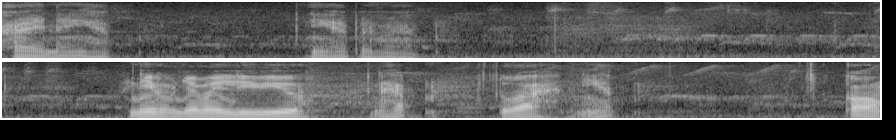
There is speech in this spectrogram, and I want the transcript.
ค่ายไหนครับ นี่ครับเพื่อนๆครับวันนี้ผมจะมารีวิวนะครับ ตัวนี้ครับกล้อง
